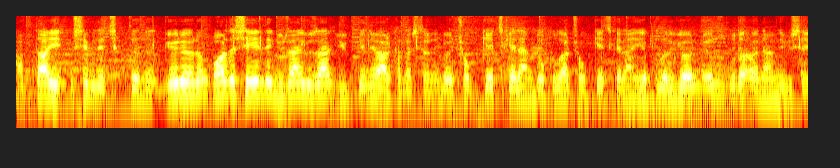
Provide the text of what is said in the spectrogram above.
Hatta 70'e bile çıktığını görüyorum. Bu arada şehirde güzel güzel yükleniyor arkadaşlar. Yani böyle çok geç gelen dokular, çok geç gelen yapıları görmüyoruz. Bu da önemli bir şey.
